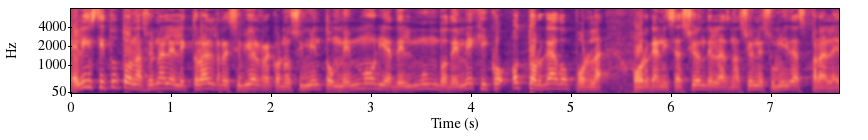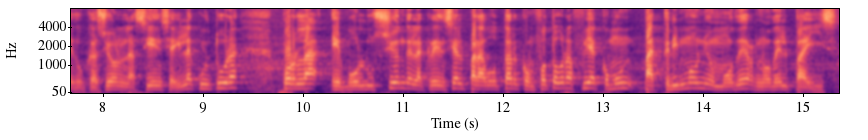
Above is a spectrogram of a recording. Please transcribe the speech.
El Instituto Nacional Electoral recibió el reconocimiento Memoria del Mundo de México otorgado por la Organización de las Naciones Unidas para la Educación, la Ciencia y la Cultura por la evolución de la credencial para votar con fotografía como un patrimonio moderno del país.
